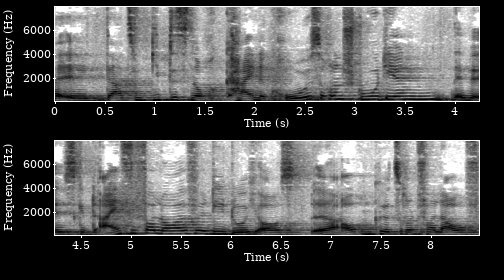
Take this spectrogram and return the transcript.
äh, dazu gibt es noch keine größeren Studien. Äh, es gibt Einzelverläufe, die durchaus äh, auch einen kürzeren Verlauf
